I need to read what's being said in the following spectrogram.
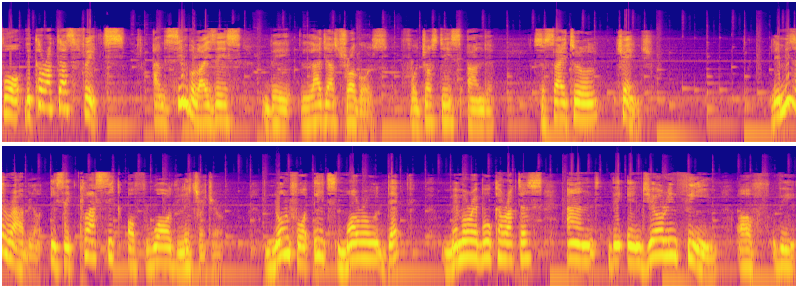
for the characters' fates and symbolizes the larger struggles for justice and societal change. Les Miserables is a classic of world literature, known for its moral depth, memorable characters, and the enduring theme of the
